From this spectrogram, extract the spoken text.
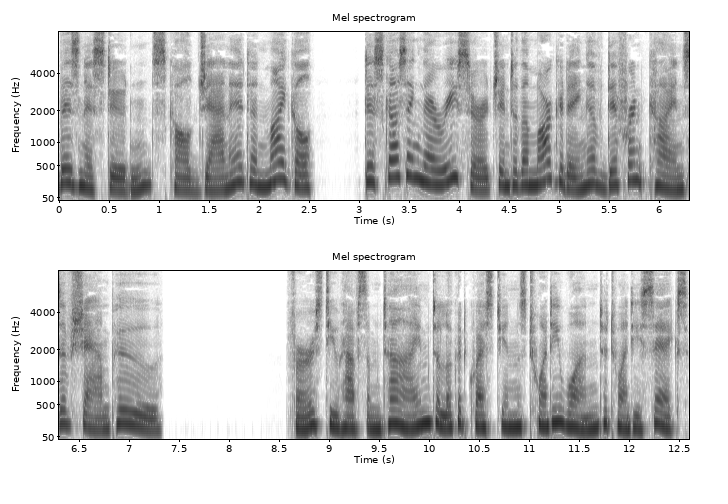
business students called Janet and Michael discussing their research into the marketing of different kinds of shampoo. First, you have some time to look at questions 21 to 26.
